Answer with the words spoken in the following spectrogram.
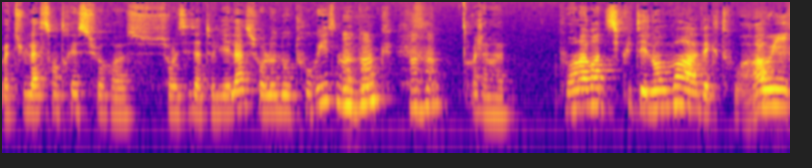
bah, tu l'as centré sur, sur ces ateliers-là, sur l'onotourisme. Mhm. Donc, Mhm. moi, j'aimerais, pour en avoir discuté longuement avec toi, Oui,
